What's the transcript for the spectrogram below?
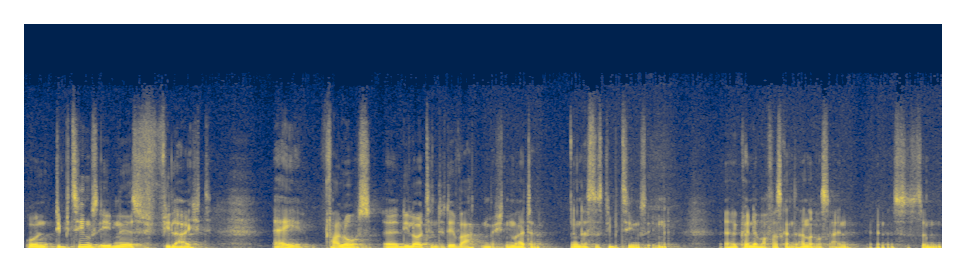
Und die Beziehungsebene ist vielleicht, hey, fahr los. Äh, die Leute hinter dir warten, möchten weiter. Und das ist die Beziehungsebene. Äh, könnte aber auch was ganz anderes sein. Das, dann,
